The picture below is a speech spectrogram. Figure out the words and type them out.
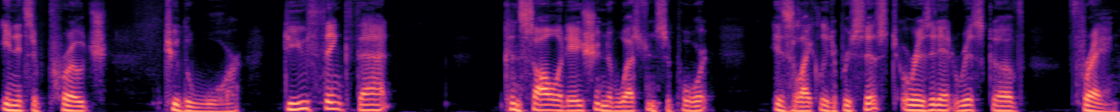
in its approach to the war. Do you think that consolidation of Western support is likely to persist, or is it at risk of fraying?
